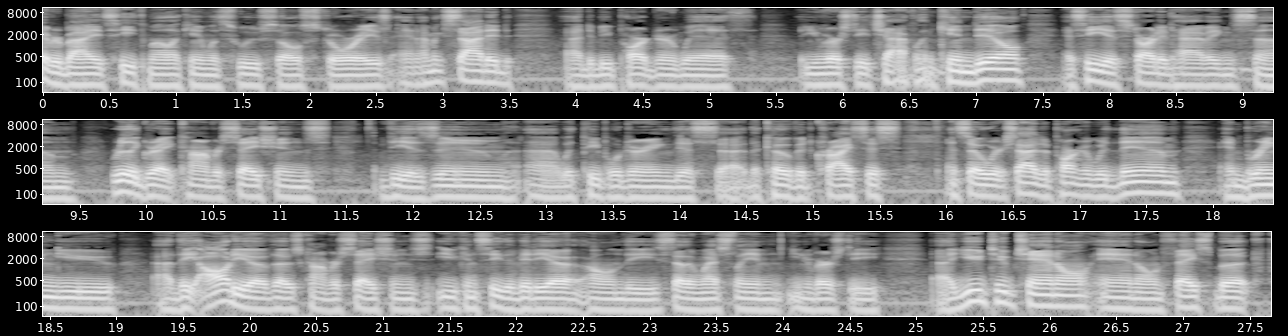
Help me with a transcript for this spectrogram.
Hey, everybody, it's Heath Mulliken with Swoosh Soul Stories, and I'm excited uh, to be partnered with the University Chaplain Ken Dill as he has started having some really great conversations via Zoom uh, with people during this uh, the COVID crisis, and so we're excited to partner with them and bring you uh, the audio of those conversations. You can see the video on the Southern Wesleyan University uh, YouTube channel and on Facebook.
